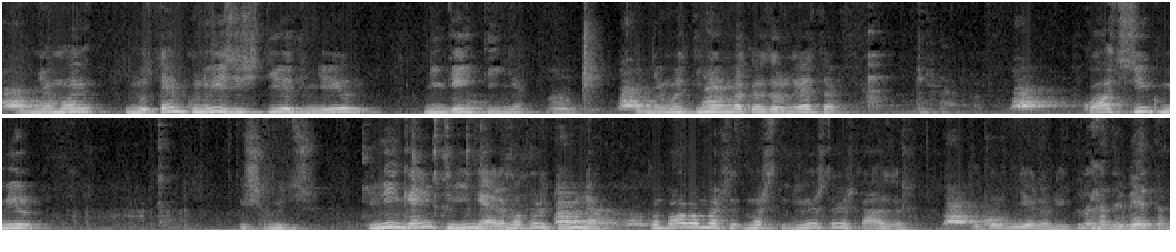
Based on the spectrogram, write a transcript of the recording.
A minha mãe, no tempo que não existia dinheiro, ninguém tinha. Ah, A minha mãe tinha numa caderneta 4, 5 mil escudos. E ninguém tinha, era uma fortuna. Comprava umas, umas duas, três casas com aquele dinheiro ali. tudo na caderneta?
